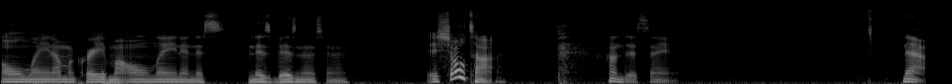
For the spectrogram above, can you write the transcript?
own lane. I'm to crave my own lane in this in this business and it's showtime. I'm just saying. Now,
